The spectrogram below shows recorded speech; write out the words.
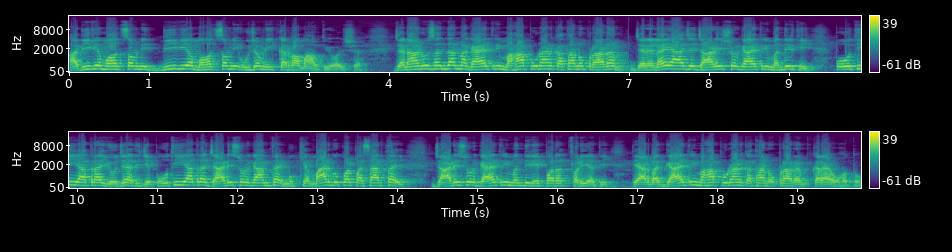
આ દિવ્ય મહોત્સવની દિવ્ય મહોત્સવની ઉજવણી કરવામાં આવતી હોય છે. જેના અનુસંધાનમાં ગાયત્રી મહાપુરાણ કથાનો પ્રારંભ, જેને લઈ આજે જાડેશ્વર ગાયત્રી મંદિરથી પોથી યાત્રા યોજાઈ હતી. જે પોથી યાત્રા જાડેશ્વર ગામ થઈ, મુખ્ય માર્ગ ઉપર પસાર થઈ જાડેશ્વર ગાયત્રી મંદિરે પરત ફરી હતી. ત્યારબાદ ગાયત્રી મહાપુરાણ કથાનો પ્રારંભ કરાયો હતો.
